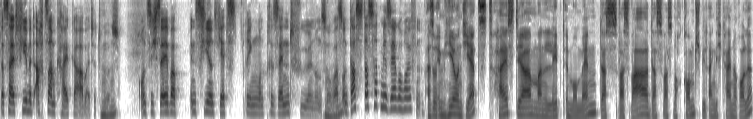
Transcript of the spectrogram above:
dass halt viel mit Achtsamkeit gearbeitet wird mhm. und sich selber ins Hier und Jetzt bringen und präsent fühlen und sowas. Mhm. Und das, das hat mir sehr geholfen. Also im Hier und Jetzt heißt ja, man lebt im Moment. Das, was war, das, was noch kommt, spielt eigentlich keine Rolle.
